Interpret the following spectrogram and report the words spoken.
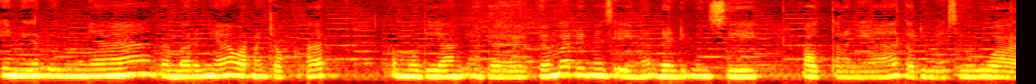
ini ringnya gambarnya warna coklat. Kemudian ada gambar dimensi inner dan dimensi outernya atau dimensi luar.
